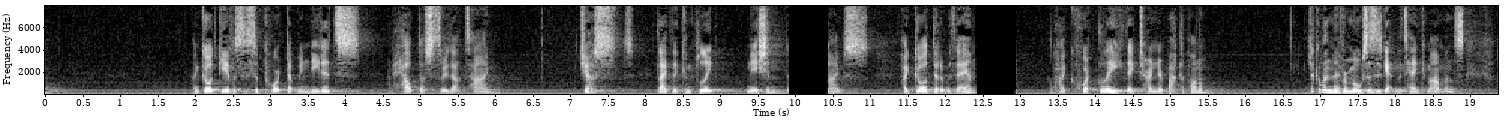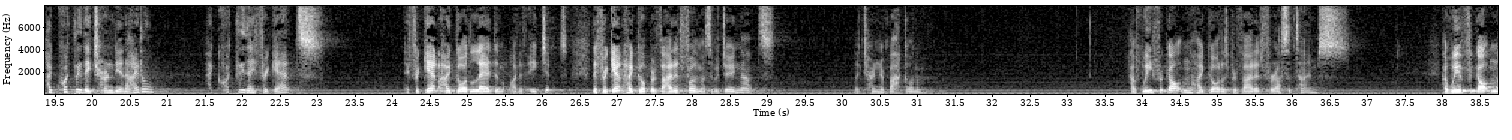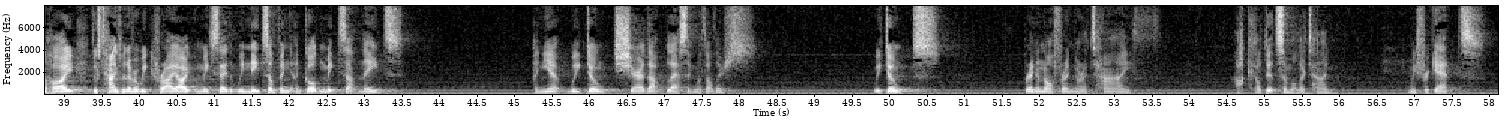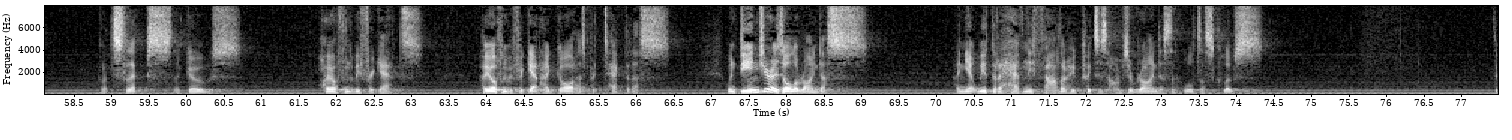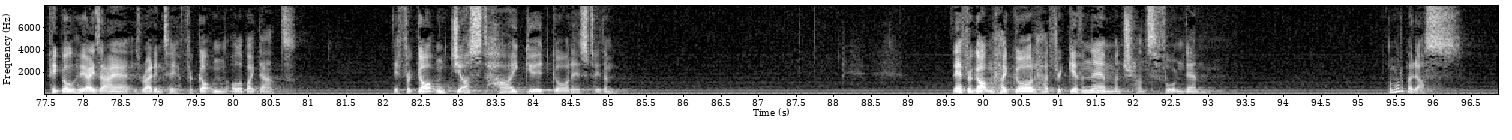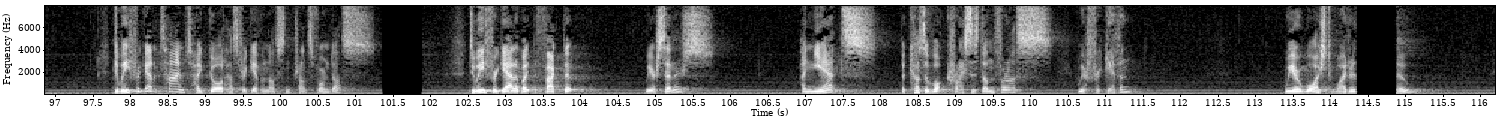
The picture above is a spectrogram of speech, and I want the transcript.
And God gave us the support that we needed and helped us through that time. Just like the complete nation, lives, how God did it with them, and how quickly they turned their back upon Him. Look at whenever Moses is getting the Ten Commandments, how quickly they turn to an idol, how quickly they forget. They forget how God led them out of Egypt. They forget how God provided for them as they were doing that. They turn their back on Him. Have we forgotten how God has provided for us at times? Have we forgotten how those times whenever we cry out and we say that we need something and God meets that need, and yet we don't share that blessing with others? We don't bring an offering or a tithe. Oh, I'll do it some other time. We forget, and it slips, and it goes. How often do we forget? How often do we forget how God has protected us? When danger is all around us, and yet we've got a Heavenly Father who puts His arms around us and holds us close. The people who Isaiah is writing to have forgotten all about that. They've forgotten just how good God is to them. They've forgotten how God had forgiven them and transformed them. And what about us? Do we forget at times how God has forgiven us and transformed us? Do we forget about the fact that we are sinners? And yet, because of what Christ has done for us, we're forgiven? We are washed whiter than snow.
